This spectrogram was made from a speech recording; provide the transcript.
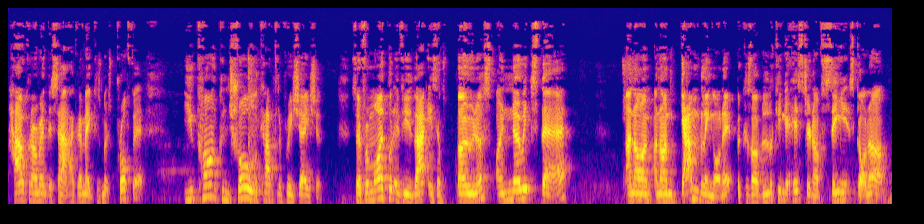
how can I rent this out? How can I make as much profit? You can't control the capital appreciation. So from my point of view, that is a bonus. I know it's there, and I'm and I'm gambling on it because I'm looking at history and I've seen it's gone up.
